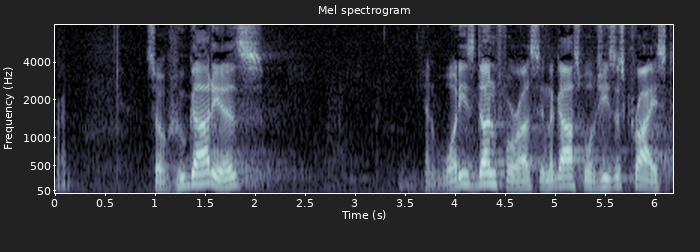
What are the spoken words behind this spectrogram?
Right? So, who God is and what he's done for us in the gospel of Jesus Christ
